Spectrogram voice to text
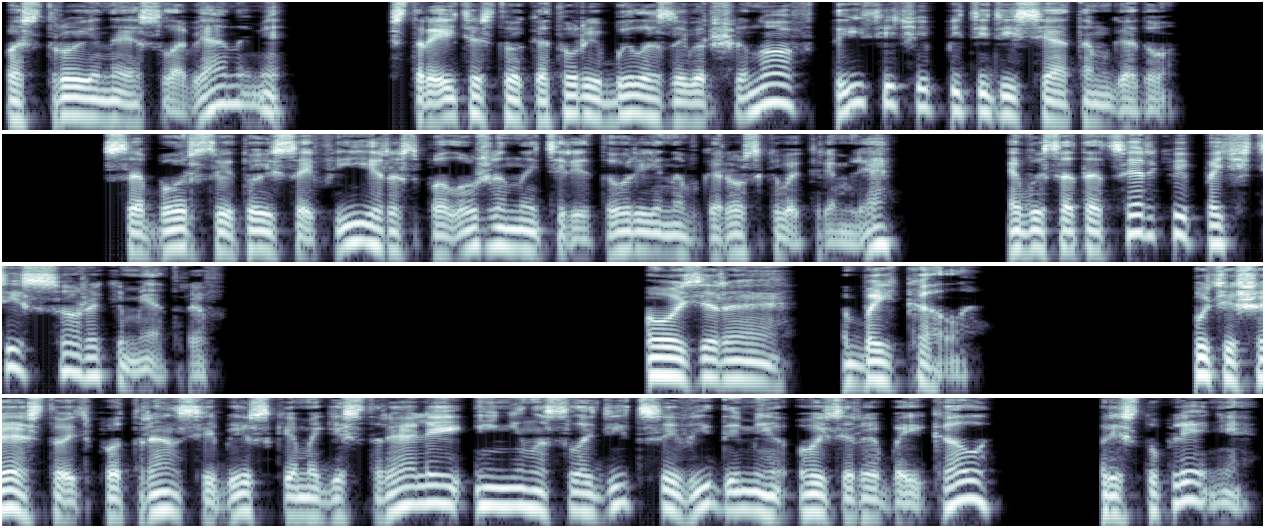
построенная славянами, строительство которой было завершено в 1050 году. Собор Святой Софии расположен на территории Новгородского Кремля. Высота церкви почти 40 метров. Озеро Байкал. Путешествовать по Транссибирской магистрали и не насладиться видами озера Байкал – преступление.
